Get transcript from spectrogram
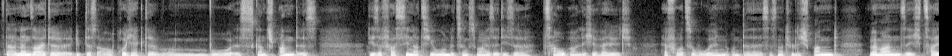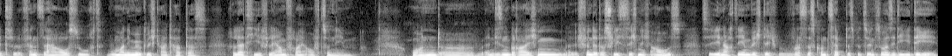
Auf der anderen Seite gibt es auch Projekte, wo es ganz spannend ist, diese Faszination beziehungsweise diese zauberliche Welt hervorzuholen. Und da ist es natürlich spannend, wenn man sich Zeitfenster heraussucht, wo man die Möglichkeit hat, das relativ lärmfrei aufzunehmen. Und äh, in diesen Bereichen, ich finde, das schließt sich nicht aus. Es ist je nachdem wichtig, was das Konzept ist, beziehungsweise die Idee.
